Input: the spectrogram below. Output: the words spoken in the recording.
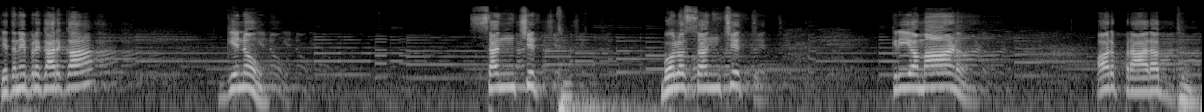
कितने प्रकार का? गिनो। संचित। बोलो संचित। क्रियमाण और प्रारब्ध।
